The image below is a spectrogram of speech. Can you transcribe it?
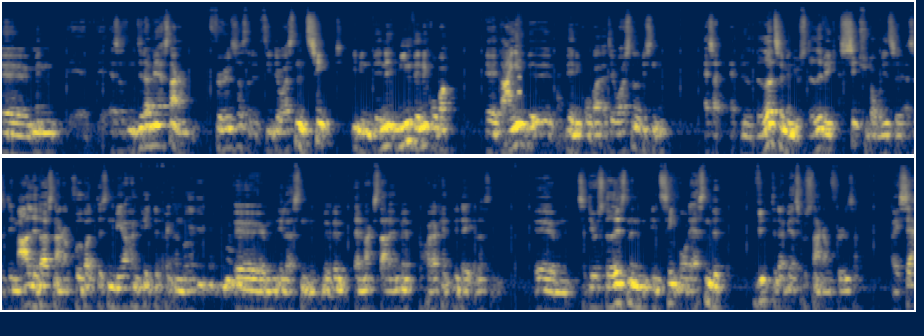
Øh, men øh, altså, sådan, det der med at snakke om følelser, så det, det var også sådan en ting i mine, venne, i mine vennegrupper, øh, drenge-vennegrupper, at det er jo også noget, vi sådan, altså, er blevet bedre til, men jo stadigvæk er sindssygt dårlige til. Altså, det er meget lettere at snakke om fodbold. Det er sådan mere håndgribeligt på en eller anden måde. øh, eller sådan, med hvem Danmark starter ind med på højre kanten i dag. Eller sådan. Øh, så det er jo stadig sådan en, en ting, hvor det er sådan lidt vildt, det der med at skulle snakke om følelser. Og især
